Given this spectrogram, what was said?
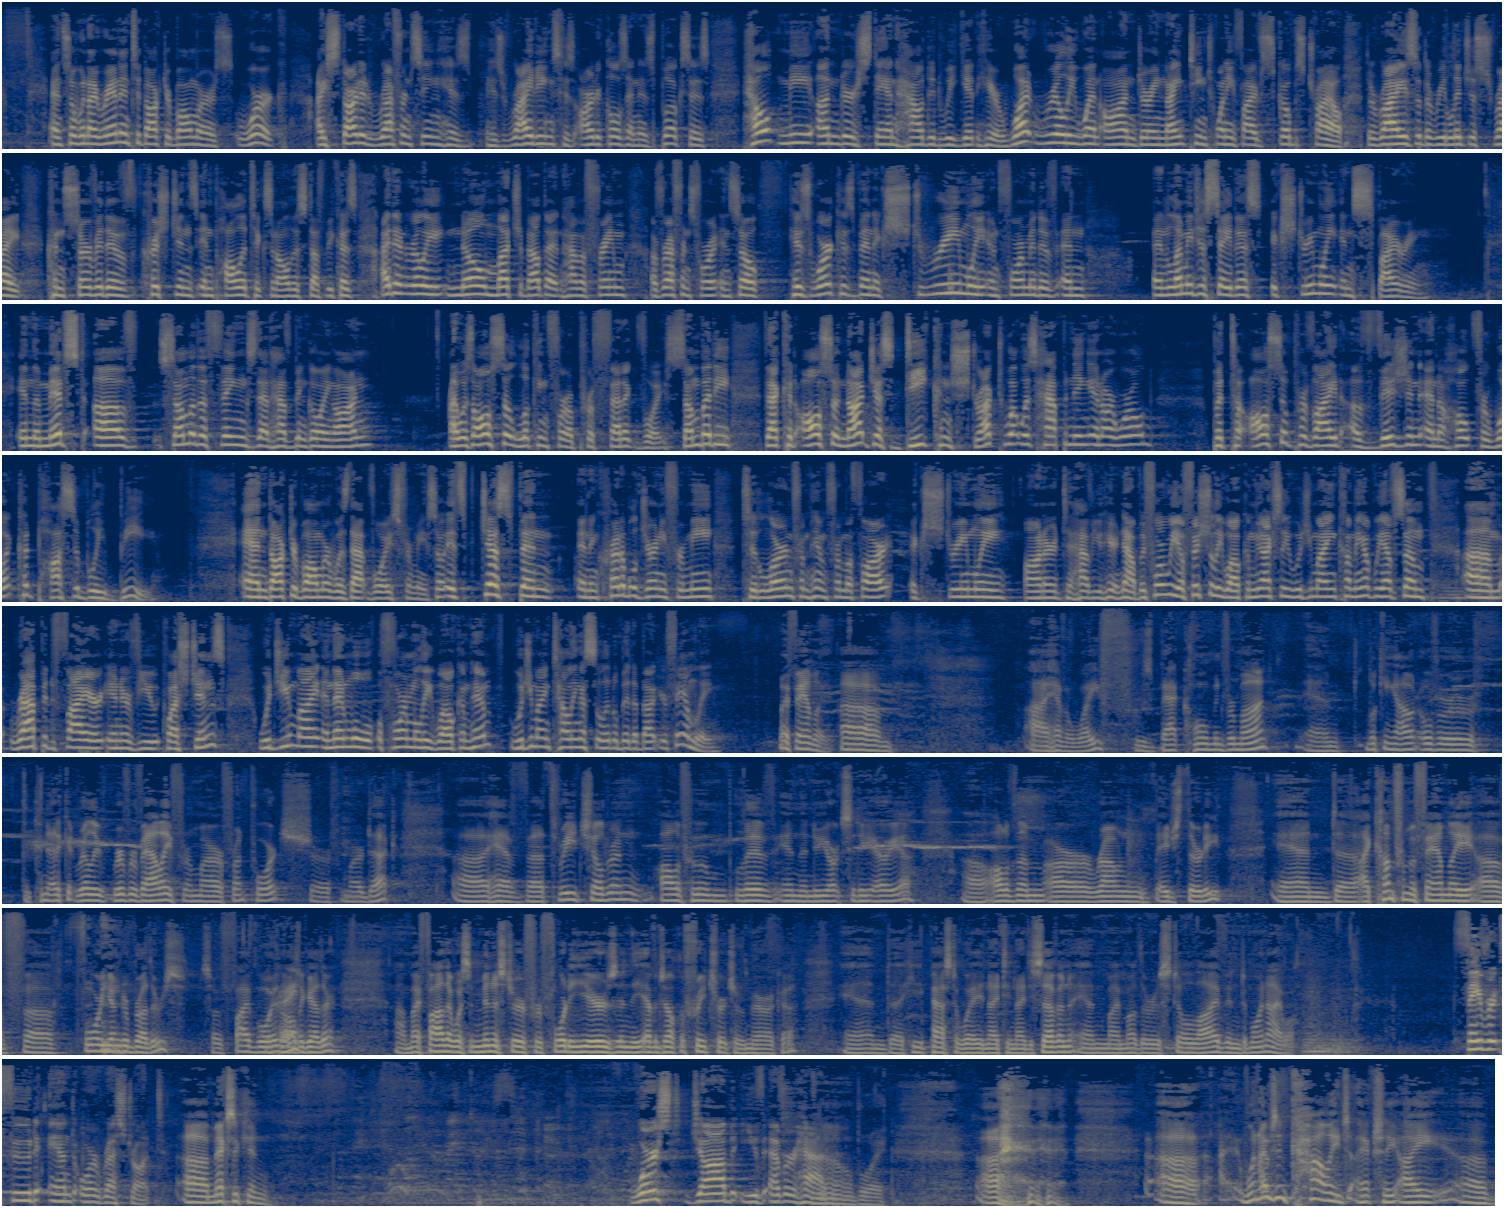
And so when I ran into Dr. Balmer's work, I started referencing his, his writings, his articles, and his books as help me understand how did we get here? What really went on during 1925 Scopes trial, the rise of the religious right, conservative Christians in politics, and all this stuff, because I didn't really know much about that and have a frame of reference for it. And so his work has been extremely informative and, and let me just say this, extremely inspiring in the midst of some of the things that have been going on, I was also looking for a prophetic voice, somebody that could also not just deconstruct what was happening in our world, but to also provide a vision and a hope for what could possibly be. And Dr. Balmer was that voice for me. So it's just been an incredible journey for me to learn from him from afar. Extremely honored to have you here. Now, before we officially welcome you, actually, would you mind coming up? We have some um, rapid fire interview questions. Would you mind, and then we'll formally welcome him. Would you mind telling us a little bit about your family? My family. Um, I have a wife who's back home in Vermont and looking out over the Connecticut River Valley from our front porch or from our deck. Uh, I have uh, three children, all of whom live in the New York City area. Uh, all of them are around age 30. And uh, I come from a family of uh, four younger brothers, so five boys okay. altogether. Uh, my father was a minister for 40 years in the Evangelical Free Church of America, and he passed away in 1997, and my mother is still alive in Des Moines, Iowa. Favorite food and or restaurant? Mexican. Worst job you've ever had? Oh, boy. Uh, uh, when I was in college, actually, I, uh,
